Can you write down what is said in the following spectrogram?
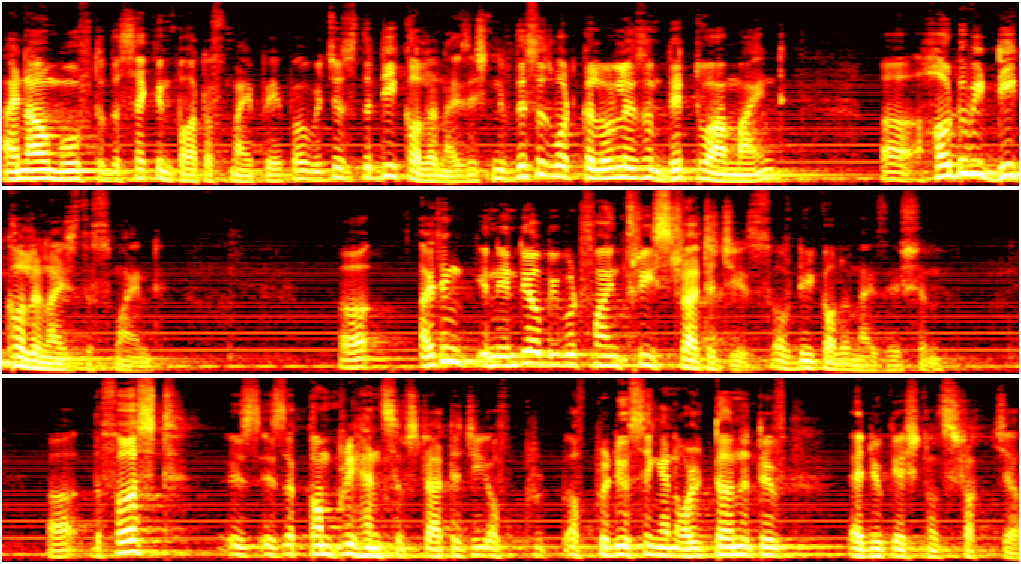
I now move to the second part of my paper, which is the decolonization. If this is what colonialism did to our mind, uh, how do we decolonize this mind? Uh, I think in India we would find three strategies of decolonization. Uh, the first is, is a comprehensive strategy of, pr of producing an alternative educational structure.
